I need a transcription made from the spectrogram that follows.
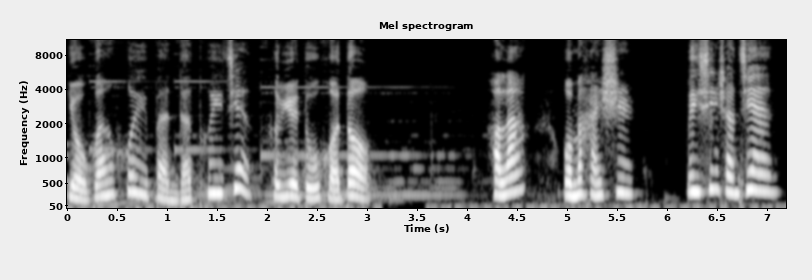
有关绘本的推荐和阅读活动。好啦，我们还是微信上见。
